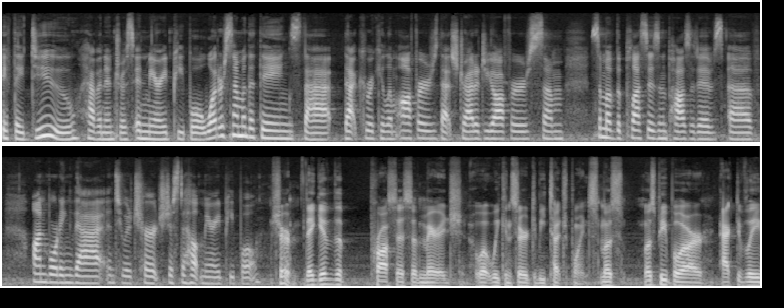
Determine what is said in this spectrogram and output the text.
if they do have an interest in married people, what are some of the things that that curriculum offers, that strategy offers, some some of the pluses and positives of onboarding that into a church just to help married people? Sure, they give the process of marriage what we consider to be touch points. Most most people are actively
